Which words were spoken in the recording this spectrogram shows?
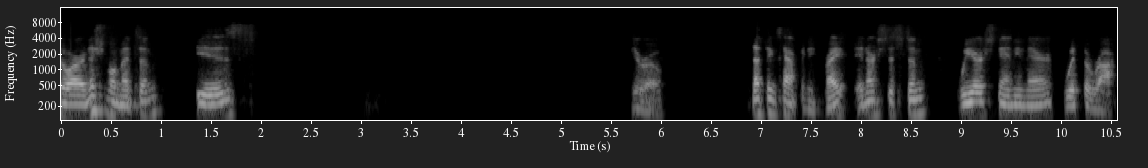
So our initial momentum is zero. Nothing's happening, right? In our system, we are standing there with the rock,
